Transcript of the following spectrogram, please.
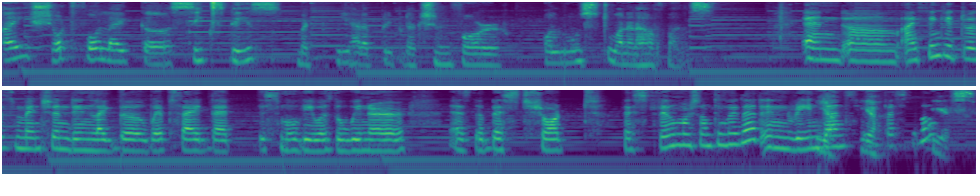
I shot for like uh, six days, but we had a pre production for almost one and a half months. And um, I think it was mentioned in like the website that this movie was the winner as the best short best Film or something like that in Rain Yeah, Dance yeah. Festival. Yes.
